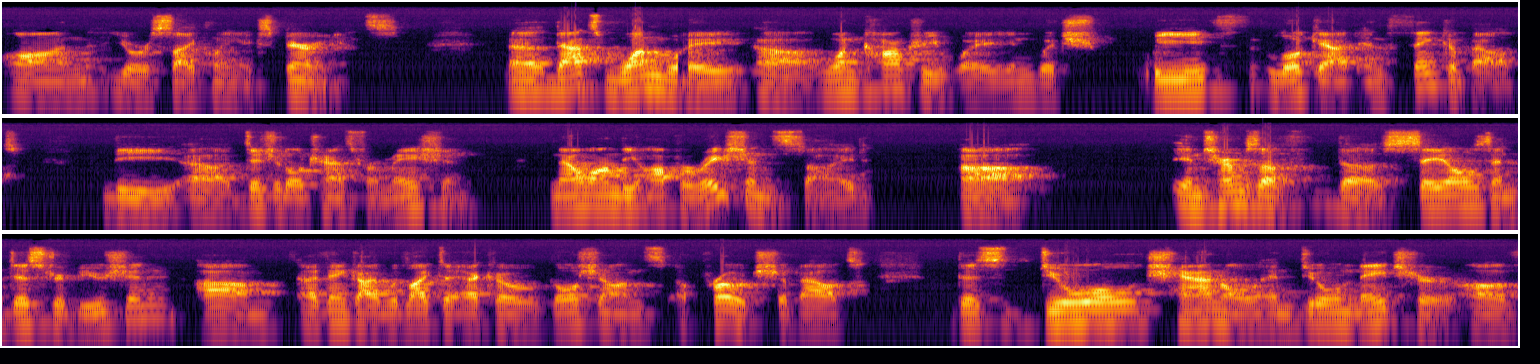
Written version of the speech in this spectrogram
on your cycling experience. Uh, that's one way, uh, one concrete way in which we look at and think about the uh, digital transformation. Now, on the operations side, uh, in terms of the sales and distribution, um, I think I would like to echo Gulshan's approach about this dual channel and dual nature of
